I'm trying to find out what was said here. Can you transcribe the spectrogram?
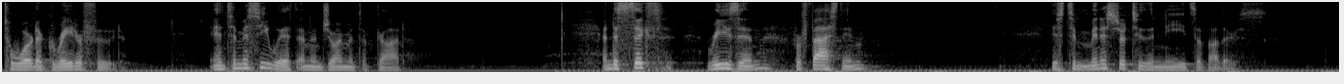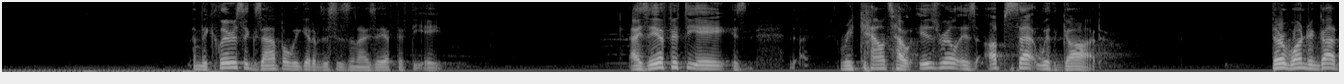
toward a greater food intimacy with and enjoyment of God. And the sixth reason for fasting is to minister to the needs of others. And the clearest example we get of this is in Isaiah 58. Isaiah 58 is, recounts how Israel is upset with God. They're wondering, God,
